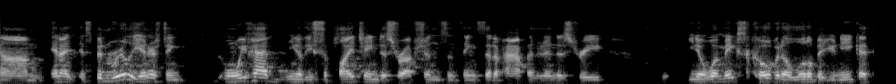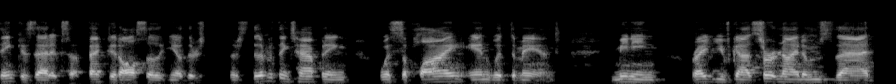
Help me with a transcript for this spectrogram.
Um, and I, it's been really interesting when we've had you know these supply chain disruptions and things that have happened in industry you know what makes covid a little bit unique i think is that it's affected also you know there's there's different things happening with supply and with demand. Meaning right you've got certain items that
